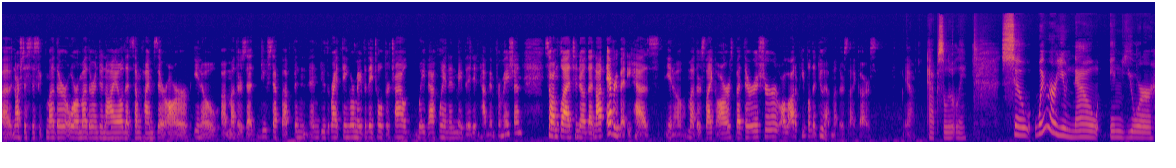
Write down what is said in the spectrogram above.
a narcissistic mother or a mother in denial that sometimes there are you know uh, mothers that do step up and, and do the right thing or maybe they told their child way back when and maybe they didn't have information. So i'm glad to know that not everybody has you know mothers like ours but there is sure a lot of people that do have mothers like ours. Yeah. Absolutely. So where are you now in your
